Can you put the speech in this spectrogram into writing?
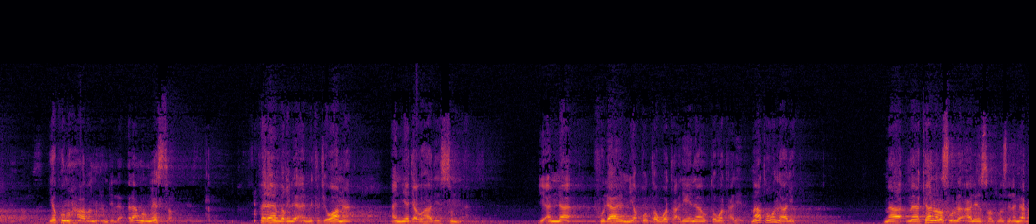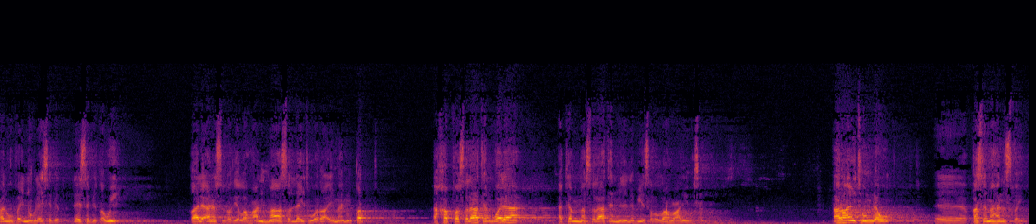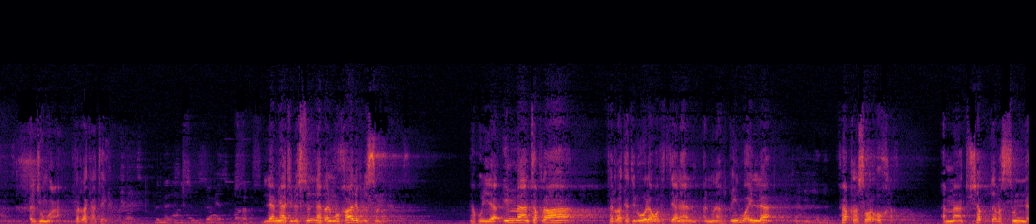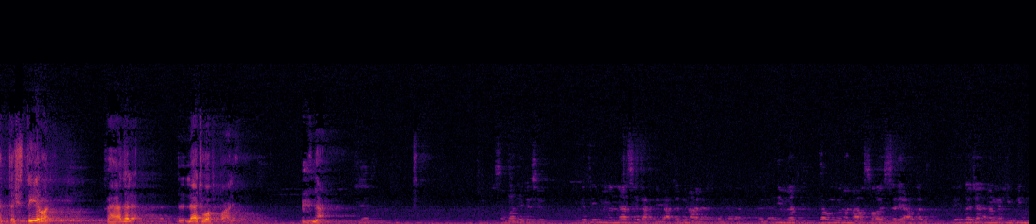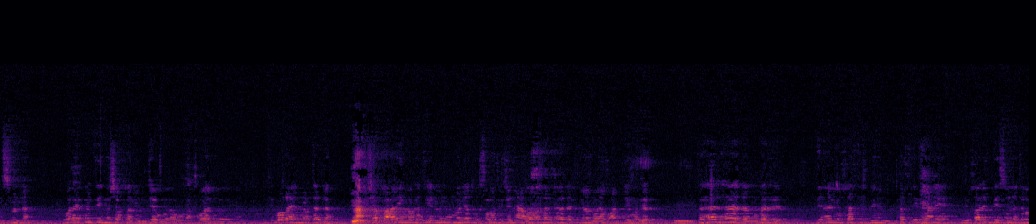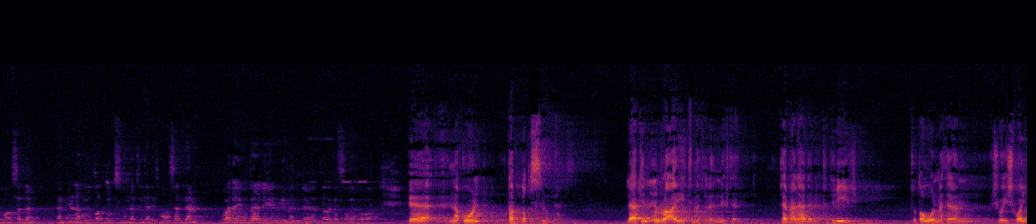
يكون حارا والحمد لله. الأمر ميسر. فلا ينبغي لأئمة الجوامع أن يدعوا هذه السنة لأن فلانا يقول طوت علينا وطوت علينا. ما طولنا عليكم. ما ما كان الرسول عليه الصلاة والسلام يفعله فإنه ليس ليس بطويل. قال أنس رضي الله عنه ما صليت وراء إمام قط. أخف صلاة ولا أتم صلاة من النبي صلى الله عليه وسلم. أرأيتم لو آه، قسمها نصفين الجمعة في الركعتين؟ لم يأتي بالسنة بل مخالف للسنة. نقول إما أن تقرأها في الركعة الأولى وفي الثانية المنافقين وإلا فاقرأ صور أخرى. أما أن تشطر السنة تشطيرا فهذا لا, لا توافق عليه. نعم. كثير من الناس يعتدون على الأئمة يعودون على الصلاة السريعة وكذا فإذا جاء من يحيي بهم السنة ولا يكون فيه مشقة من جو أو أحوال في الوضع المعتاد له نعم. شق عليهم وكثير منهم من يترك صلاة الجماعة وراء خلف هذا الإمام ويطعن فيه وكذا فهل هذا مبرر لأن يخفف بهم تخفيف يعني يخالف به سنة الرسول صلى الله عليه وسلم أم إنه يطبق سنة النبي صلى الله عليه وسلم ولا يبالي بمن ترك الصلاة وراءه؟ إيه، نقول طبق السنة. لكن إن رأيت مثلا أنك تفعل هذا بالتدريج تطول مثلا شوي شوي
